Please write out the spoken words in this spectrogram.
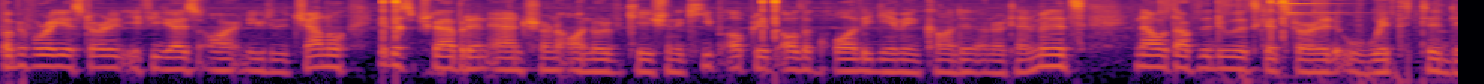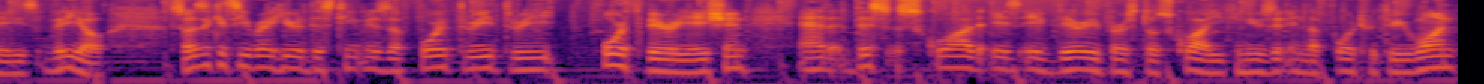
But before I get started, if you guys aren't new to the channel, hit the subscribe button and turn on notification to keep up with all the quality gaming content under 10 minutes. Now without further ado, let's get started with today's video. So as you can see right here, this team is a 4-3-3 fourth variation and this squad is a very versatile squad. You can use it in the 4-2-3-1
